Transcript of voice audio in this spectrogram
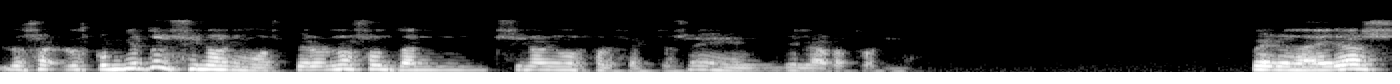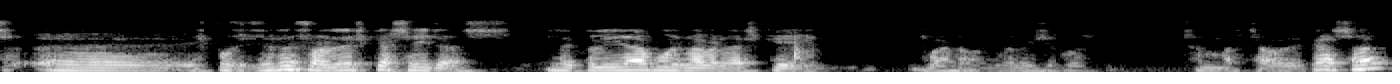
los, convierto en sinónimos, pero no son tan sinónimos perfectos ¿eh? de la oratoria. Verdaderas eh, exposiciones orales caseras. En la actualidad, pues la verdad es que, bueno, mis hijos se han marchado de casa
